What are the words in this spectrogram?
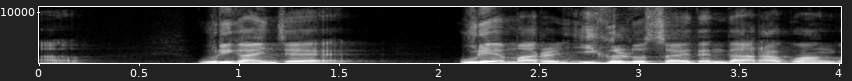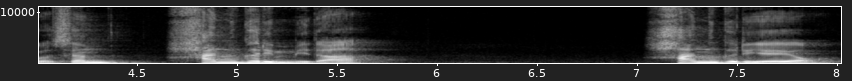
아, 우리가 이제 우리의 말을 이 글로 써야 된다라고 한 것은 한글입니다. 한글이에요.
